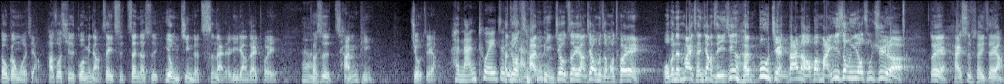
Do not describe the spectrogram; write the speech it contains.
都跟我讲，他说其实国民党这一次真的是用尽了吃奶的力量在推，可是产品。就这样很难推这个产品，产品就这样，叫我们怎么推？我们能卖成这样子已经很不简单了，好吧？买一送一都出去了，对，还是可以这样。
